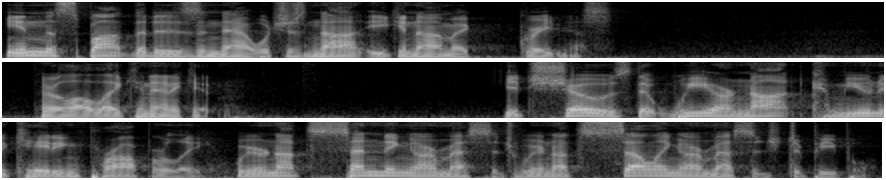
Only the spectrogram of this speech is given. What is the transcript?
in the spot that it is in now, which is not economic greatness. They're a lot like Connecticut. It shows that we are not communicating properly. We are not sending our message. We are not selling our message to people.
